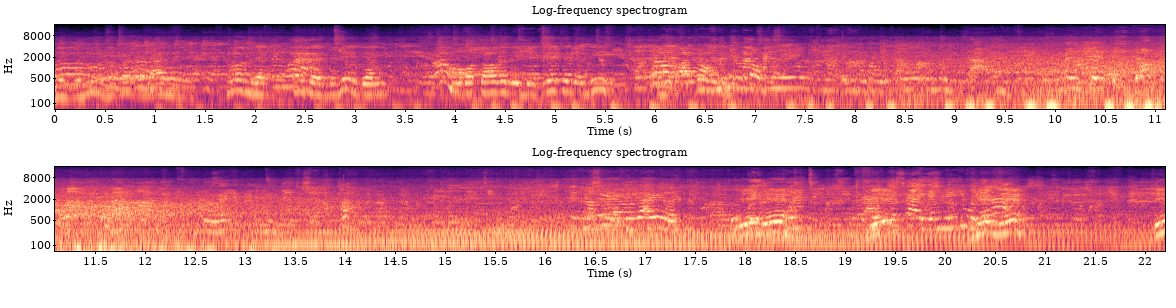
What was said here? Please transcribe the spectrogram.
หนึ่งอยู่นู่นแล้วก็ย้ายมาเพราะว่าเรียนตั้งแต่อยู่นี่เรียนอบตก็เด็กเล็กก็อยู่นี่ไปก็เลยไม่มาครั้งนี้ ดีดีดีดีดีดี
